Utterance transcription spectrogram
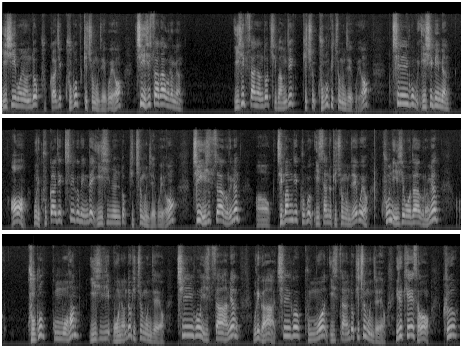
25년도 국가직 구급 기출문제고요. 지 24다 그러면 24년도 지방직 기출, 구급 기출문제고요. 7국 20이면 어, 우리 국가직 7급인데 20년도 기출문제고요. 지24 그러면 어, 지방직 구급 24년도 기출문제고요. 군 25다 그러면 어, 구급 공무원 25년도 기출문제예요. 7구 24 하면 우리가 7급 군무원 24년도 기출문제예요. 이렇게 해서 그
